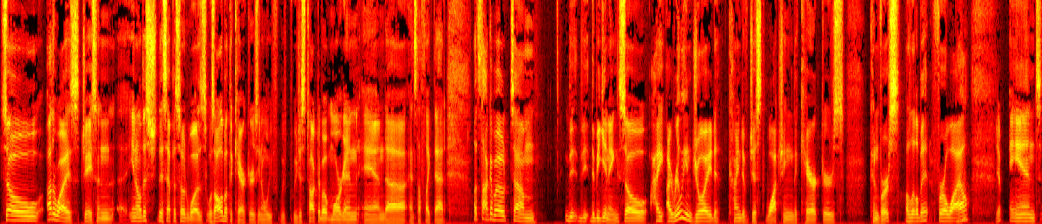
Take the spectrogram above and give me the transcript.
So otherwise, Jason, uh, you know this this episode was was all about the characters. You know, we've, we've we just talked about Morgan and uh, and stuff like that. Let's talk about um, the, the the beginning. So I I really enjoyed kind of just watching the characters converse a little bit for a while. Mm-hmm. Yep. And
